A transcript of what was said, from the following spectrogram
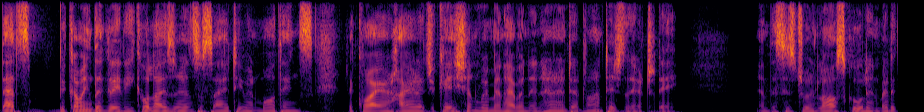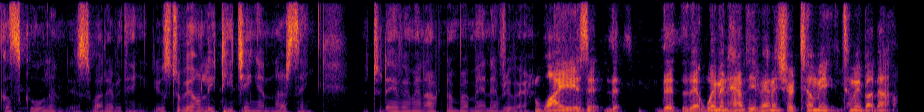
that's becoming the great equalizer in society. When more things require higher education, women have an inherent advantage there today. And this is true in law school, in medical school, and just about everything. It used to be only teaching and nursing, but today women outnumber men everywhere. Why is it that, that, that women have the advantage here? Tell me, tell me about that.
